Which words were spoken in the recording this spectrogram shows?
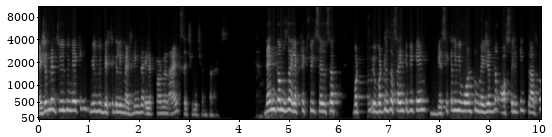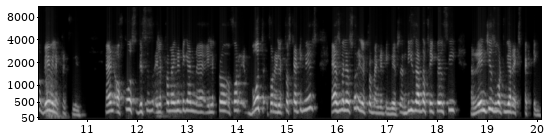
measurements we'll be making, we'll be basically measuring the electron and ion saturation currents. Then comes the electric field sensor. What, what is the scientific aim? Basically, we want to measure the oscillating plasma wave electric field. And of course, this is electromagnetic and uh, electro for both for electrostatic waves as well as for electromagnetic waves. And these are the frequency ranges what we are expecting.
